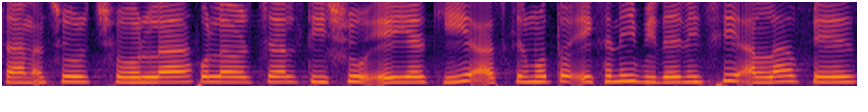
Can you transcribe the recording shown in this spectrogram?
চানাচুর, ছোলা, পোলাওয়ার চাল টিস্যু এই আর কি। আজকের মতো এখানেই বিদায় নিচ্ছি। আল্লাহ হাফেজ।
